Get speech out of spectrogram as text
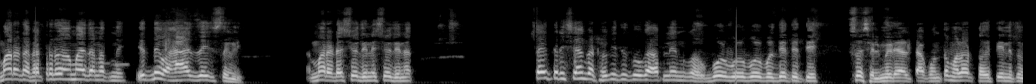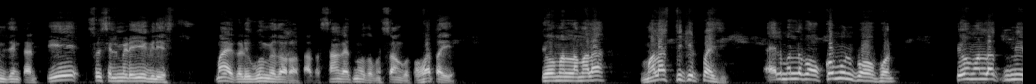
मराठा फॅक्टर मैदानात नाही. येत नाही हाय जायची सगळी. मराठा शोधिने शोधिनात काहीतरी सांगा ठोकी तू का आपल्या बोळ बोळ बोळ बोळ देते ते. सोशल मीडियाला टाकून तर मला वाटतं त्याने तुम्ही जिंका ते सोशल मीडिया वेगळी असते. माझ्याकडे उमेदवार होता. आता सांगायचं नव्हतं पण सांगतो. होता ये तेव्हा म्हणला मला मलाच तिकीट पाहिजे. यायला म्हणलं भाऊ कमवून पाहू पण तेव्हा म्हणला तुम्ही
